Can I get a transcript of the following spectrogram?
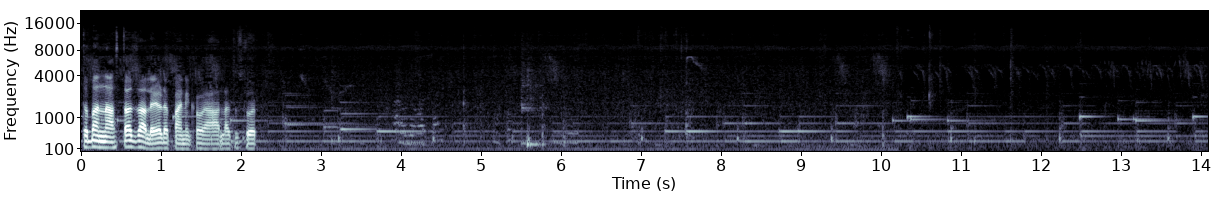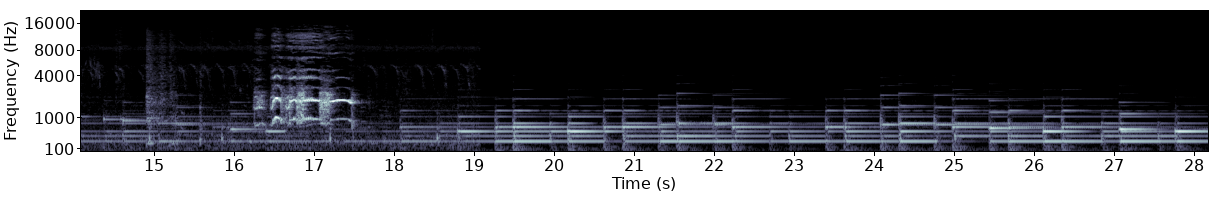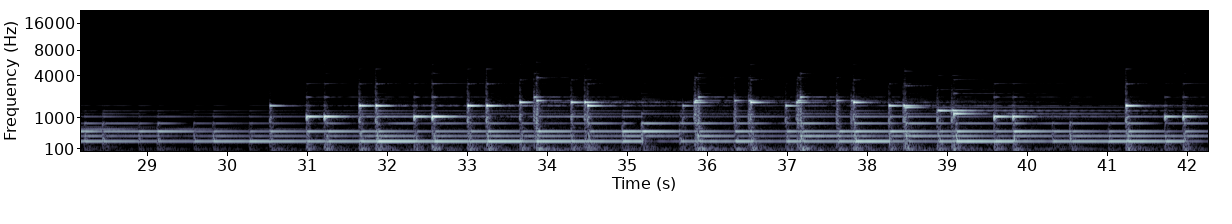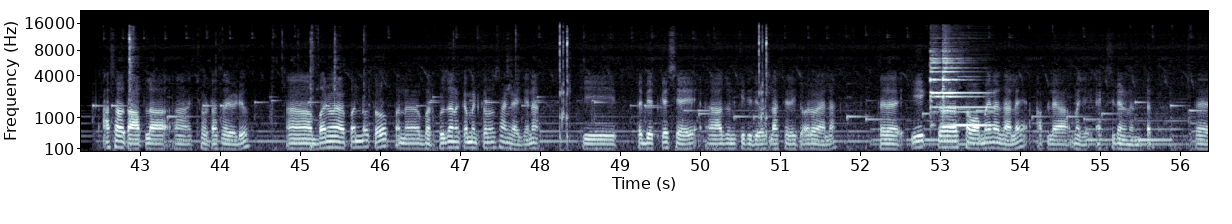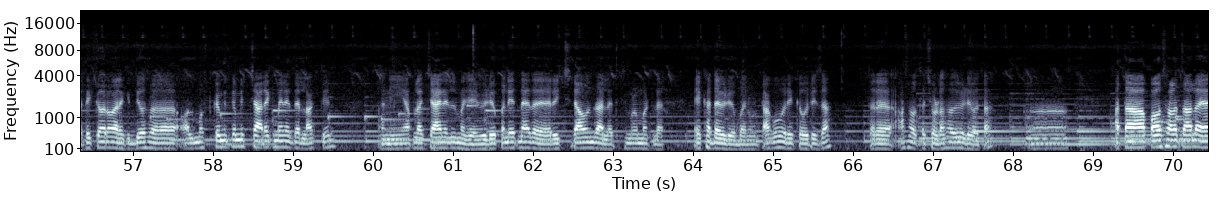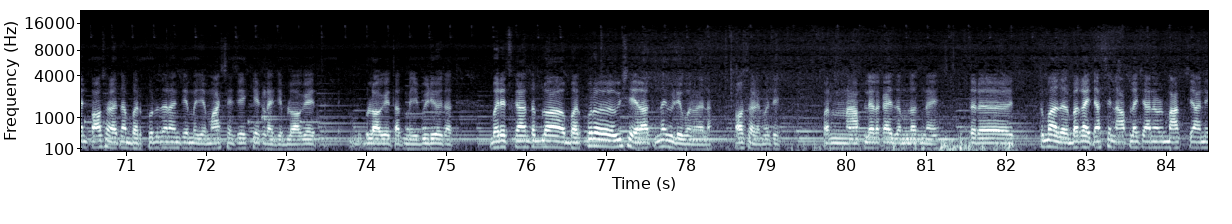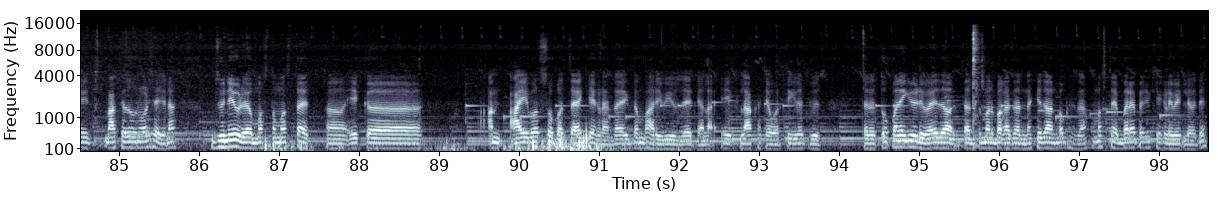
तर मला नाश्ताच झाला एवढं पाणी कवा आला तर स्वर. असा होता आपला छोटासा व्हिडिओ बनवणार बनवायला पण नव्हतो पण भरपूर जण कमेंट करून सांगायचे ना की तब्येत कशी आहे अजून किती दिवस लागतील रिकवर व्हायला तर एक सव्वा महिना झाला आहे आपल्या म्हणजे ॲक्सिडेंटनंतर तर रिकवर व्हायला किती दिवस ऑलमोस्ट कमीत कमी चार एक महिने तर लागतील. आणि आपला चॅनल म्हणजे व्हिडिओ पण येत नाही तर रिच डाऊन झालं त्याच्यामुळे म्हटलं एखादा व्हिडिओ बनवून टाकू रिकव्हरीचा तर असा होता छोटासा व्हिडिओ होता. आता पावसाळा चालू आहे आणि पावसाळ्यात ना भरपूर जणांचे म्हणजे माशाचे खेकड्यांचे ब्लॉग आहेत. ब्लॉग येतात म्हणजे व्हिडिओ येतात. बरेच कारण तर ब्लॉग भरपूर विषय राहतात ना व्हिडिओ बनवायला पावसाळ्यामध्ये. पण आपल्याला काय जमलंच नाही. तर तुम्हाला जर बघायचं असेल ना आपल्या चॅनल मागच्या आणि मागच्या दोन वर्षाचे ना जुने व्हिडिओ मस्त मस्त आहेत. एक आम आई बस सोबतचा आहे खेकड्यांचा एकदम भारी व्ह्यूज आहे त्याला. एक लाखाच्या वरती गेलेत व्ह्यूज तर तो पण एक व्हिडिओ आहे. तर तुम्हाला बघायचा नक्की जाऊन बघायचा. मस्त आहे. बऱ्यापैकी खेकडे भेटले होते.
